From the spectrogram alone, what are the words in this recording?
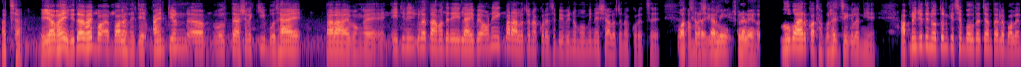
আচ্ছা, ইয়া ভাই, হৃদয় ভাই বলেন যে ফাইন টিউন বলতে আসলে কি বোঝায় তারা এবং এই জিনিসগুলো তো আমাদের এই লাইভে অনেকবার আলোচনা করেছে। বিভিন্ন মুমিন এসে আলোচনা করেছে। আচ্ছা আমরা আমি শুনে। বহুবার কথা বলেছি এগুলো নিয়ে। আপনি যদি নতুন কিছু বলতে চান তাহলে বলেন,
